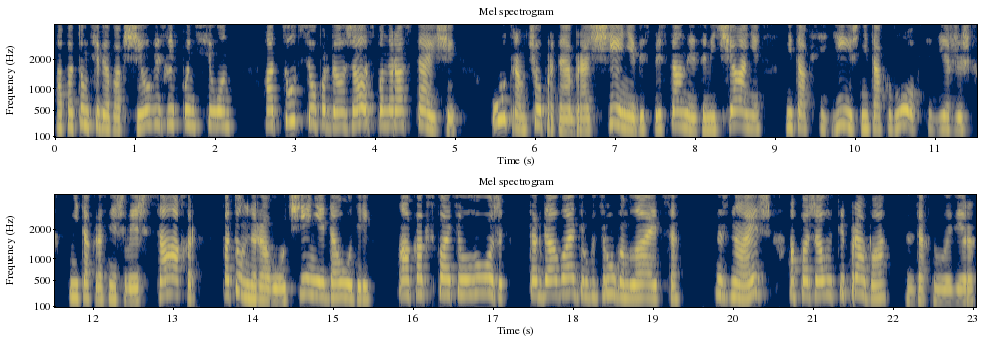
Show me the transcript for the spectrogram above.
а потом тебя вообще увезли в пансион. А тут все продолжалось по нарастающей. Утром чопорное обращение, беспрестанные замечания. Не так сидишь, не так локти держишь, не так размешиваешь сахар. Потом норовоучение до одери. А как спать уложит, так давай друг с другом лаяться. «Знаешь, а, пожалуй, ты права», – вздохнула Вера.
